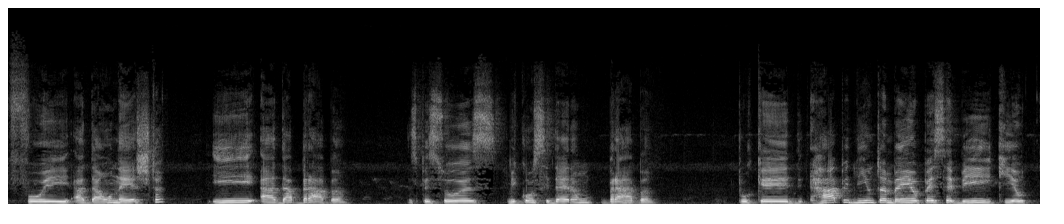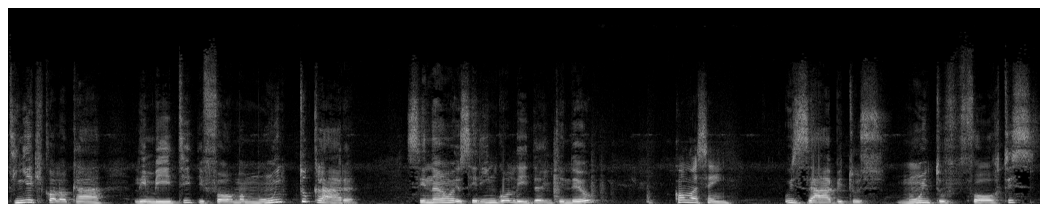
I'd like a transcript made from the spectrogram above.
foi a da honesta e a da braba. As pessoas me consideram braba. Porque rapidinho também eu percebi que eu tinha que colocar limite de forma muito clara. Senão eu seria engolida, entendeu? Como assim? Os hábitos muito fortes,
